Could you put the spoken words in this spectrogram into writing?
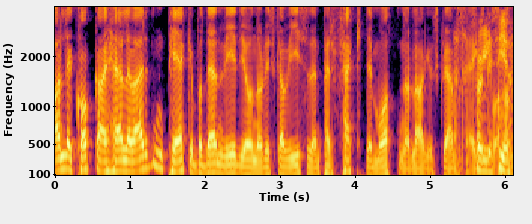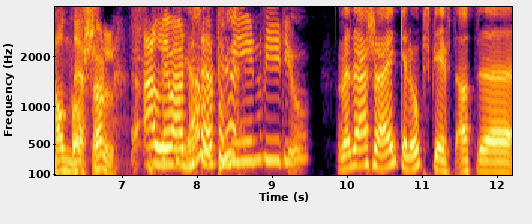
alle kokker i hele verden peker på den videoen når de skal vise den perfekte måten å lage scrambled eggs på. Selvfølgelig sier han, han det sjøl. Alle i verden ja, ser på min video. Men det er så enkel oppskrift at, uh,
